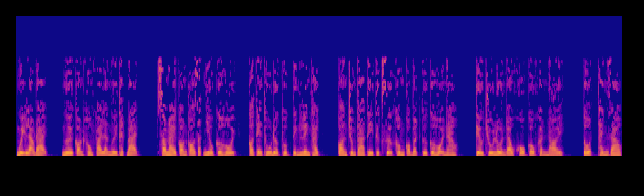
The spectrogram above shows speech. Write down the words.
Ngụy lão đại, ngươi còn không phải là người thất bại, sau này còn có rất nhiều cơ hội có thể thu được thuộc tính linh thạch, còn chúng ta thì thực sự không có bất cứ cơ hội nào. Tiểu chú luồn đau khổ cầu khẩn nói, tốt, thành giao.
